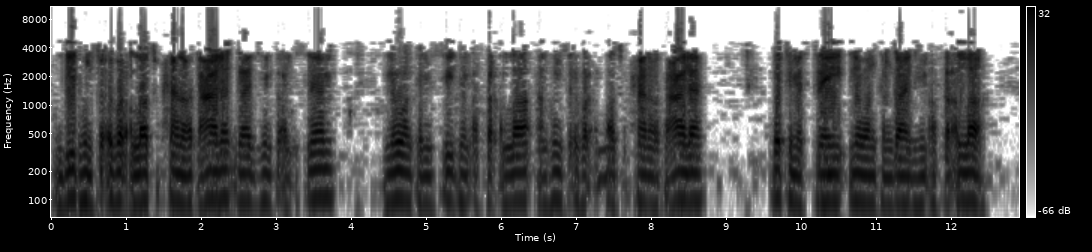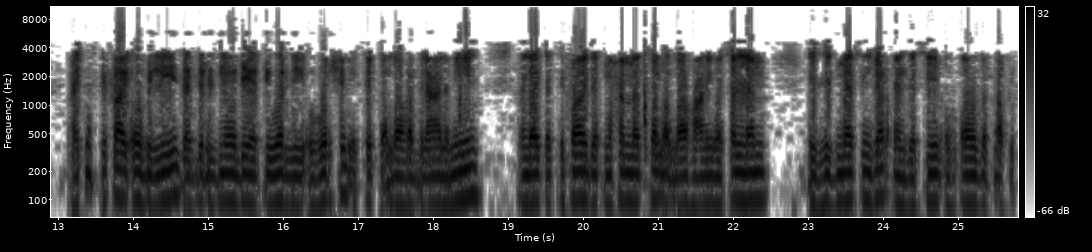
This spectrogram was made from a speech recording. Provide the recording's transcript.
Indeed, whomsoever Allah subhanahu wa ta'ala guides him to Al-Islam, no one can mislead him after Allah, and whomsoever Allah subhanahu wa ta'ala put him astray, no one can guide him after Allah. I testify or believe that there is no deity worthy of worship except Allah Rabbil Alameen, and I testify that Muhammad sallallahu alayhi wa sallam is his messenger and the seal of all the prophets.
